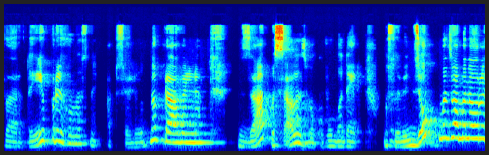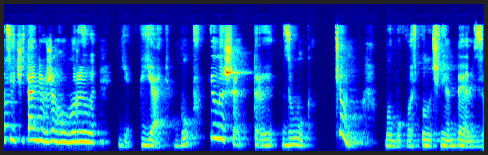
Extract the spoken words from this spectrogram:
Твердий приголосний, абсолютно правильно. Записали звукову модель. У слові дзьоб ми з вами на уроці читання вже говорили, є 5 букв і лише 3 звуки. Чому? Бо буква сполучення ДЗ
